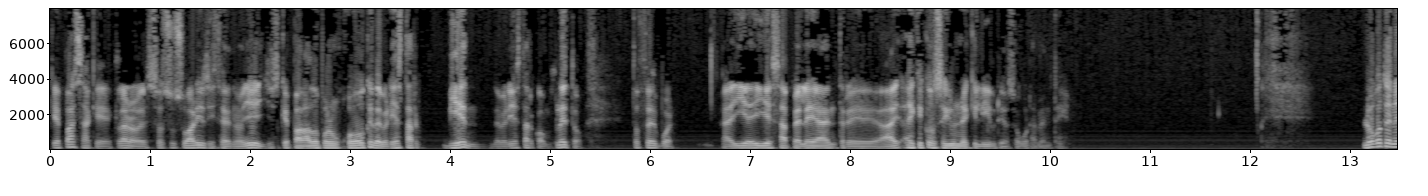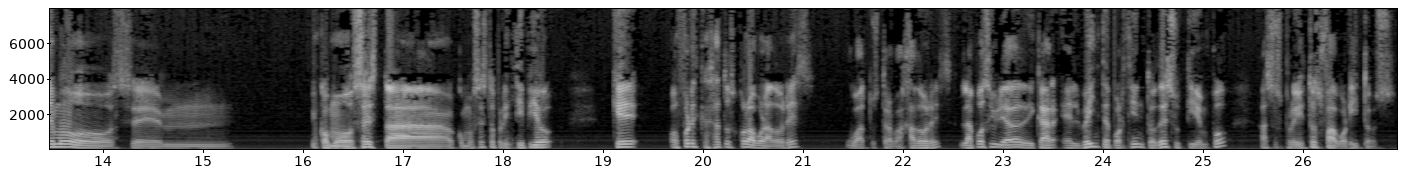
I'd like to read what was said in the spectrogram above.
¿Qué pasa? Que, claro, esos usuarios dicen, oye, yo es que he pagado por un juego que debería estar bien, debería estar completo. Entonces, bueno, ahí hay esa pelea entre... Hay, que conseguir un equilibrio, seguramente. Luego tenemos em, como sexta, como sexto principio que ofrezcas a tus colaboradores o a tus trabajadores la posibilidad de dedicar el 20% de su tiempo a sus proyectos favoritos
